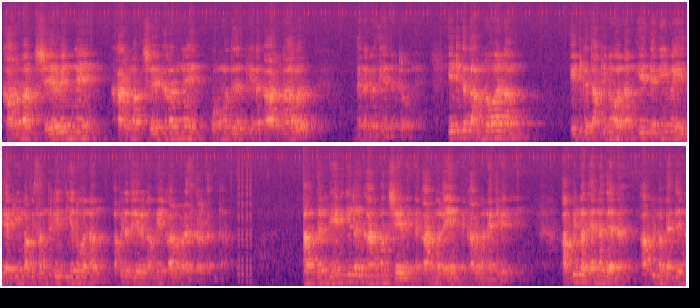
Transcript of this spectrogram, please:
කර්මක්ෂය වෙන්නේ කර්මක්ෂය කරන්නේ කොහොමද කියන කාරණාව දැනගෙන තියෙන්නට ඕනේ. ඒ ටික දන්නවා නම් ඒ ටික දකිනවා නම් ඒ දැනීම ඒ දැකීම අපි සන්තකේ තියෙනවා නම් අපිට තේරෙනවා මේ කර්ම රැස් කරගත්තා. දැන් මේ විදිහටයි කර්ම ක්ෂය වෙන්නේ කර්ම ලෙහෙන්නේ කර්ම නැති වෙන්නේ. අපිව දැන දැන අපිම බැඳෙන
